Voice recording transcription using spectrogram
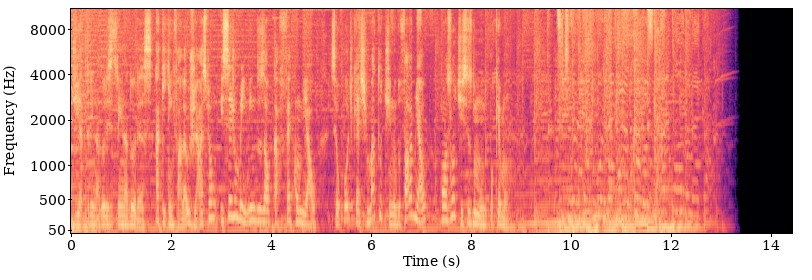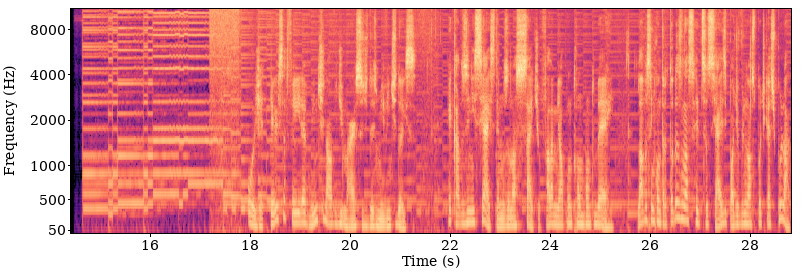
dia, treinadores e treinadoras. Aqui quem fala é o Jaspion e sejam bem-vindos ao Café com Miau, seu podcast matutino do Fala Miau com as notícias do mundo Pokémon. Hoje é terça-feira, 29 de março de 2022. Recados iniciais: temos o nosso site, o. Lá você encontra todas as nossas redes sociais e pode ouvir nosso podcast por lá.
